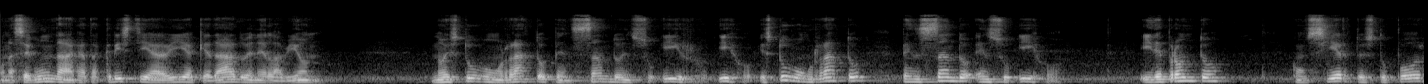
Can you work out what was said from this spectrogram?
Una segunda Agatha Christie había quedado en el avión. No estuvo un rato pensando en su hijo, estuvo un rato pensando en su hijo. Y de pronto, con cierto estupor,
